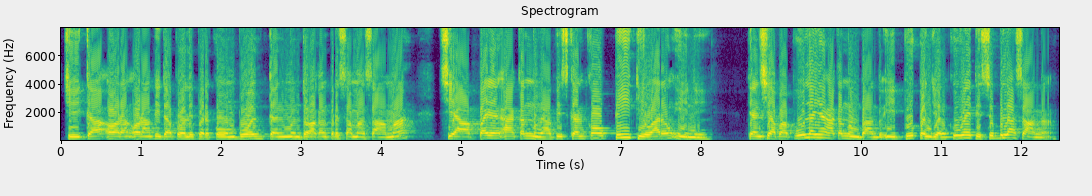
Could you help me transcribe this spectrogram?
jika orang-orang tidak boleh berkumpul dan mendoakan bersama-sama, siapa yang akan menghabiskan kopi di warung ini? Dan siapa pula yang akan membantu ibu penjual kue di sebelah sana?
